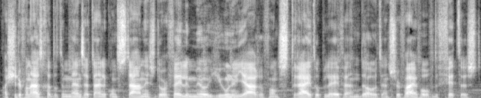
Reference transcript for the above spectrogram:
Als je ervan uitgaat dat de mens uiteindelijk ontstaan is door vele miljoenen jaren van strijd op leven en dood en survival of the fittest,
